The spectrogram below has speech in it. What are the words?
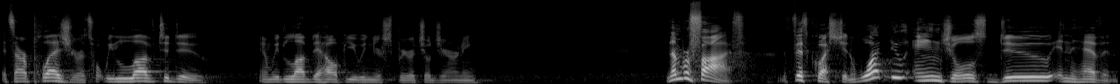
It's our pleasure, it's what we love to do, and we'd love to help you in your spiritual journey. Number five, the fifth question What do angels do in heaven?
